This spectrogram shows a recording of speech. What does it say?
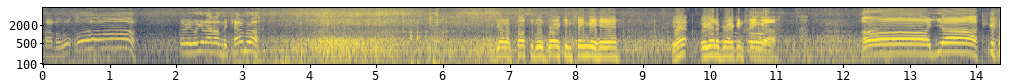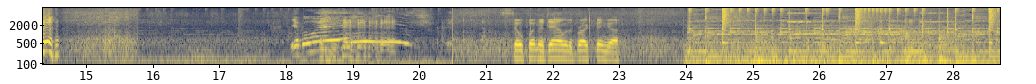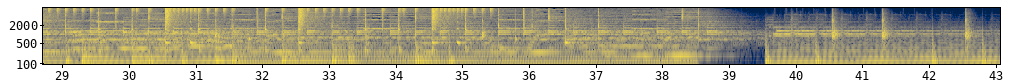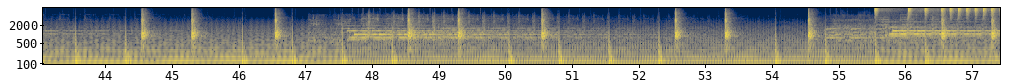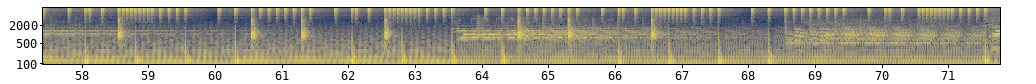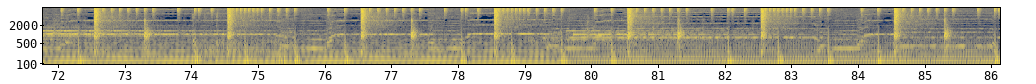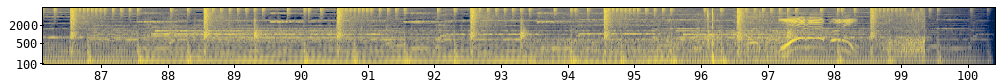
Let's have a look. Oh! Let me look at that on the camera. We've got a possible broken finger here. Yep, we got a broken Oh, finger. Oh, yuck! Yeah, boy. Still putting it down with a broke finger. Yeah!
